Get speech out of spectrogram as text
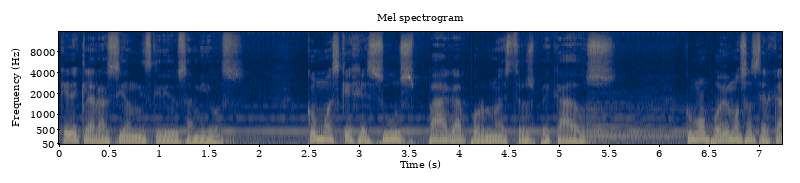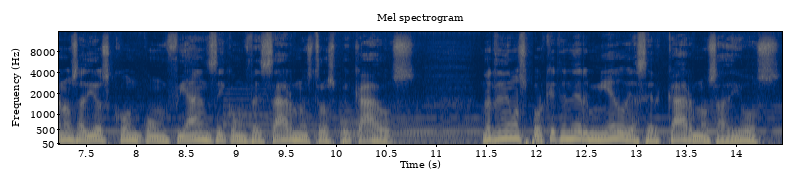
Qué declaración, mis queridos amigos. ¿Cómo es que Jesús paga por nuestros pecados? ¿Cómo podemos acercarnos a Dios con confianza y confesar nuestros pecados? No tenemos por qué tener miedo de acercarnos a Dios.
